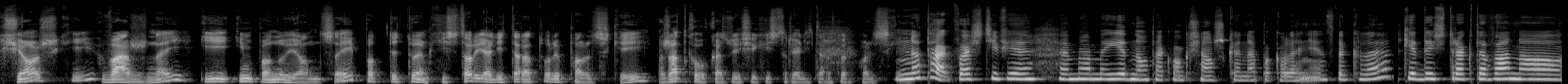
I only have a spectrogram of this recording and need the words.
książki ważnej i imponującej pod tytułem Historia literatury polskiej. Rzadko ukazuje się historia literatury polskiej. No tak, właściwie mamy jedną taką książkę na pokolenie zwykle. Kiedyś traktowano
